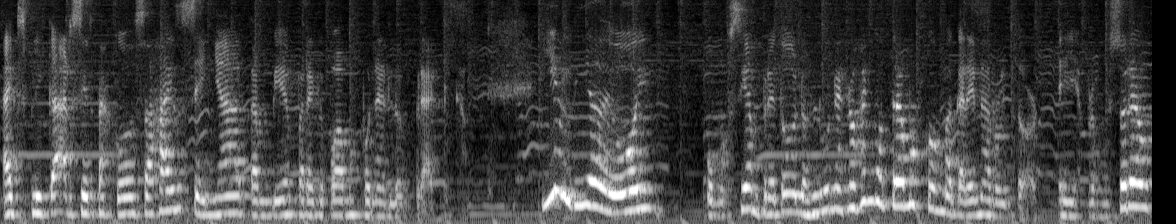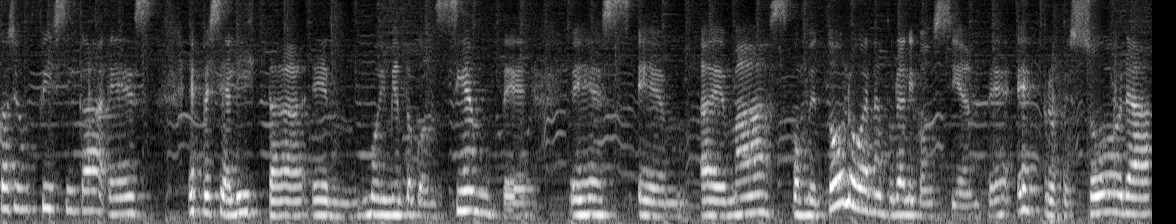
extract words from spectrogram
a explicar ciertas cosas, a enseñar también para que podamos ponerlo en práctica. Y el día de hoy como siempre, todos los lunes nos encontramos con Macarena Ruitor. Ella es profesora de educación física, es especialista en movimiento consciente, es em, además cosmetóloga natural y consciente, es profesora,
